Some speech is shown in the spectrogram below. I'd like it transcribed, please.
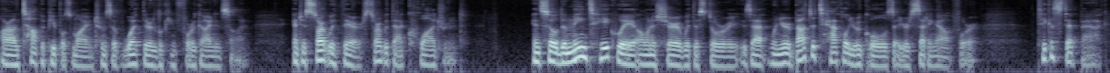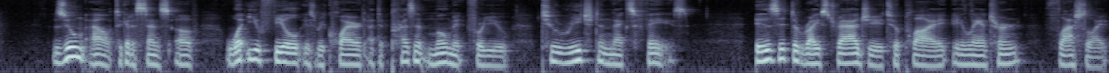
are on top of people's mind in terms of what they're looking for guidance on? And to start with there, start with that quadrant. And so, the main takeaway I want to share with this story is that when you're about to tackle your goals that you're setting out for, take a step back, zoom out to get a sense of what you feel is required at the present moment for you to reach the next phase. Is it the right strategy to apply a lantern, flashlight,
